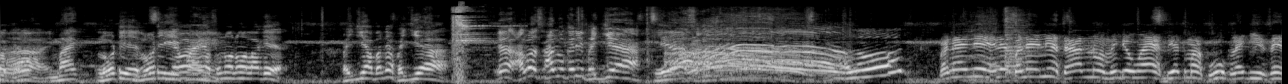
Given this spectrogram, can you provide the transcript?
લગાવો? માઈક લોટી લોટી સુનો નો લાગે. ભજીયા બને ભજીયા. એ હાલો ચાલુ કરી ભજીયા. બનાઈ લે એને બનાઈ લે ચાર નો મીડિયો આયા પેટમાં ભૂખ લાગી છે.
